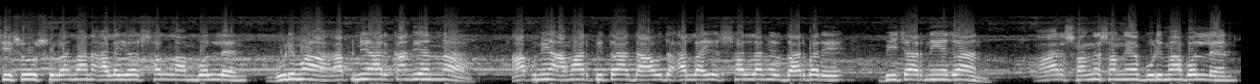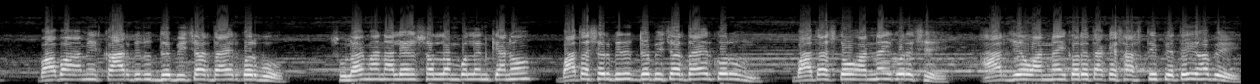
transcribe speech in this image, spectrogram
শিশু সুলাইমান আলাইসাল্লাম বললেন, বুড়িমা, আপনি আর কাঁদিয়েন না। আপনি আমার পিতা দাউদ আল্লাহ সাল্লামের দরবারে বিচার নিয়ে যান। আর সঙ্গে সঙ্গে বুড়িমা বললেন, বাবা, আমি কার বিরুদ্ধে বিচার দায়ের করব। সুলাইমান আলাইসাল্লাম বললেন, কেন? বাতাসের বিরুদ্ধে বিচার দায়ের করুন। বাতাস তো অন্যায় করেছে। আর যে অন্যায় করে তাকে শাস্তি পেতেই হবে।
